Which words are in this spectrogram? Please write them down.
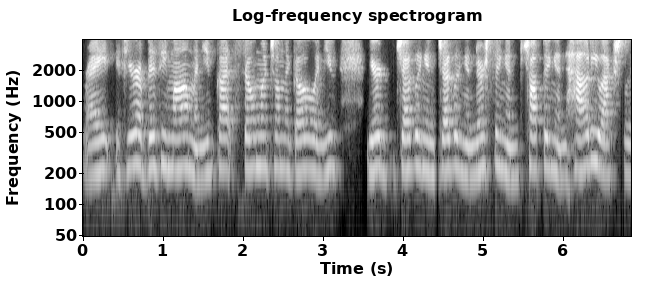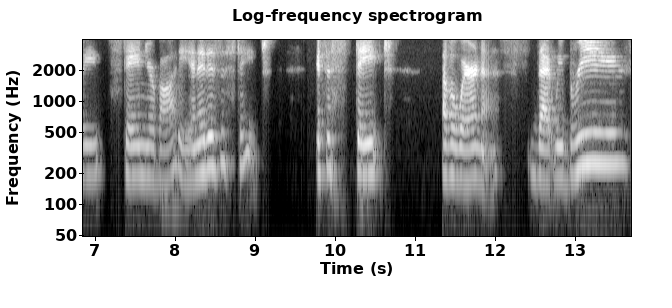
right? If you're a busy mom and you've got so much on the go and you you're juggling and juggling and nursing and shopping and how do you actually stay in your body? And it is a state. It's a state of awareness that we breathe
